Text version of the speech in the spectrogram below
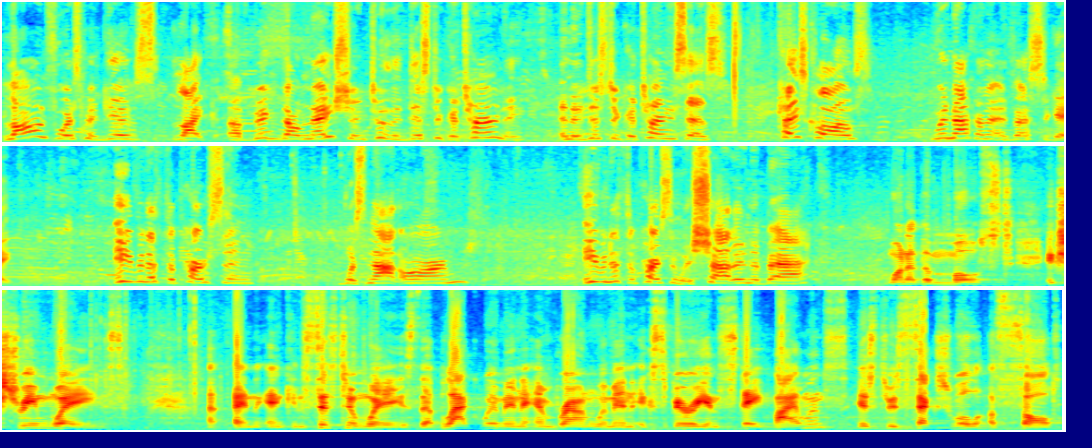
law enforcement gives like a big donation to the district attorney, and the district attorney says, case closed, we're not going to investigate. Even if the person was not armed, even if the person was shot in the back, one of the most extreme ways and, and, consistent ways that black women and brown women experience state violence is through sexual assault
